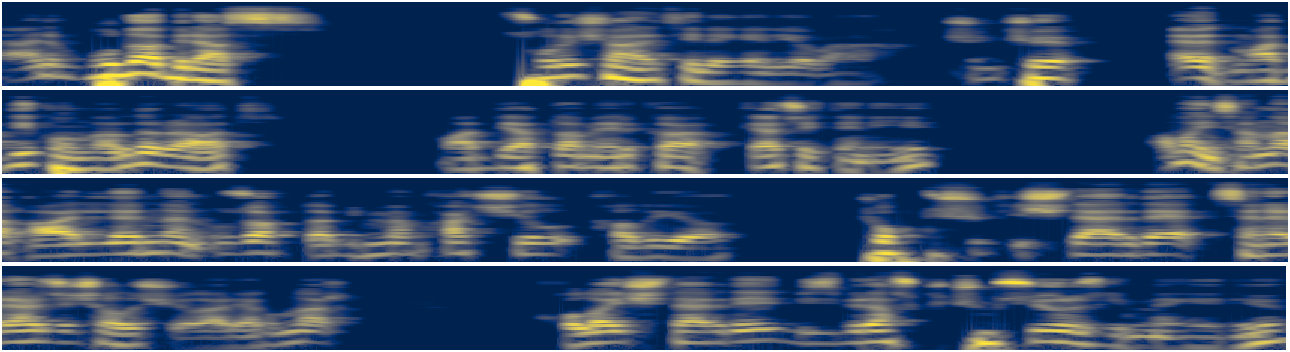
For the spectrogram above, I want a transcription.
Yani bu da biraz soru işaretiyle geliyor bana. Çünkü evet maddi konularda rahat. Maddiyatta Amerika gerçekten iyi. Ama insanlar ailelerinden uzakta bilmem kaç yıl kalıyor. Çok düşük işlerde senelerce çalışıyorlar. Ya bunlar kolay işler değil. Biz biraz küçümsüyoruz gibime geliyor.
